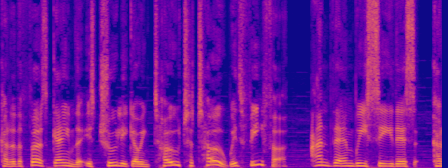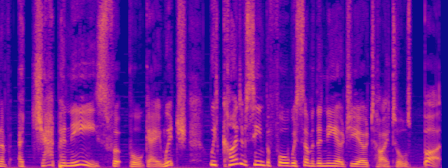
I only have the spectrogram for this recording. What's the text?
kind of the first game that is truly going toe to toe with FIFA. And then we see this kind of a Japanese football game, which we've kind of seen before with some of the Neo Geo titles, but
